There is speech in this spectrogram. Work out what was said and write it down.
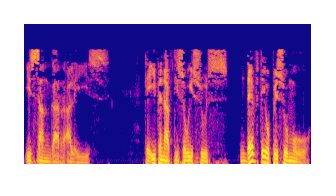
εις σανγαρ αλεής. Και είπεν αυτής ο Ιησούς, «Δεύτε ο πίσω μου,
